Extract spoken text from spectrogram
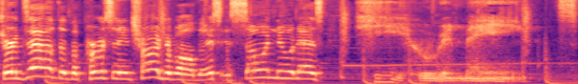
Turns out that the person in charge of all this is someone known as He Who Remains.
